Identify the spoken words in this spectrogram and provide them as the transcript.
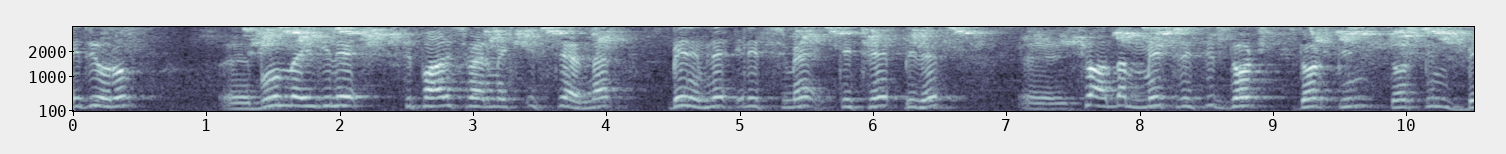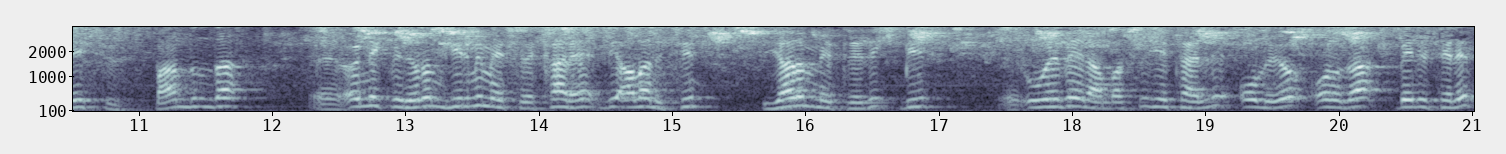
ediyorum. Ee, Bununla ilgili sipariş vermek isteyenler benimle iletişime geçebilir. Ee, Şu anda metresi 4 4000 4500 bandında. Ee, örnek veriyorum 20 metrekare bir alan için yarım metrelik bir UVB lambası yeterli oluyor. Onu da belirtelim.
